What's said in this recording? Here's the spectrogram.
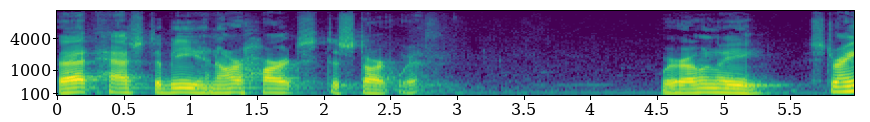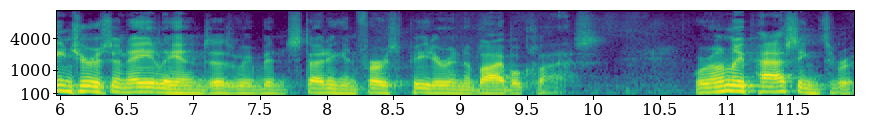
That has to be in our hearts to start with. We're only strangers and aliens, as we've been studying in 1 Peter in the Bible class. We're only passing through.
